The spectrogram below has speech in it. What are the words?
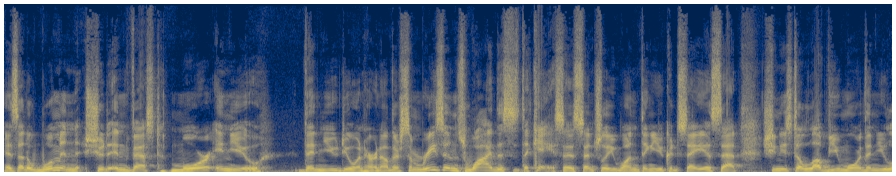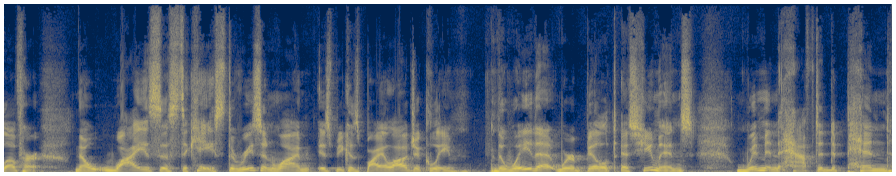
is that a woman should invest more in you than you do in her. Now, there's some reasons why this is the case. Essentially, one thing you could say is that she needs to love you more than you love her. Now, why is this the case? The reason why is because biologically, the way that we're built as humans, women have to depend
